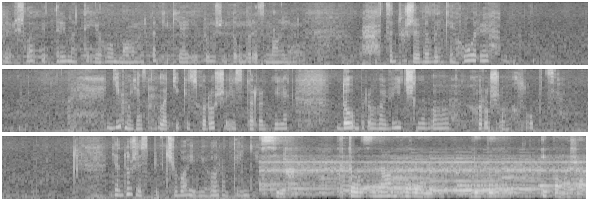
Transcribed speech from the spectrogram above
прийшла підтримати його маму, так як я її дуже добре знаю. Це дуже велике горе. Діму я знала тільки з хорошої сторони, як доброго, вічливого, хорошого хлопця. Я дуже співчуваю його родині. всіх, хто знав героїв, любив і поважав.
